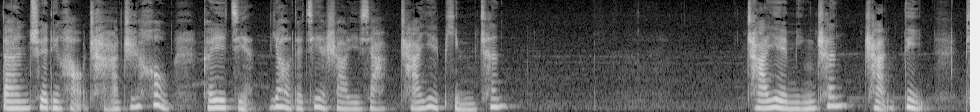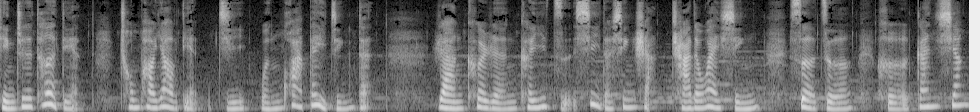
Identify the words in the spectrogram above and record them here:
当确定好茶之后，可以简。要的介绍一下茶叶品称、茶叶名称、产地、品质特点、冲泡要点及文化背景等，让客人可以仔细的欣赏茶的外形、色泽和干香，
